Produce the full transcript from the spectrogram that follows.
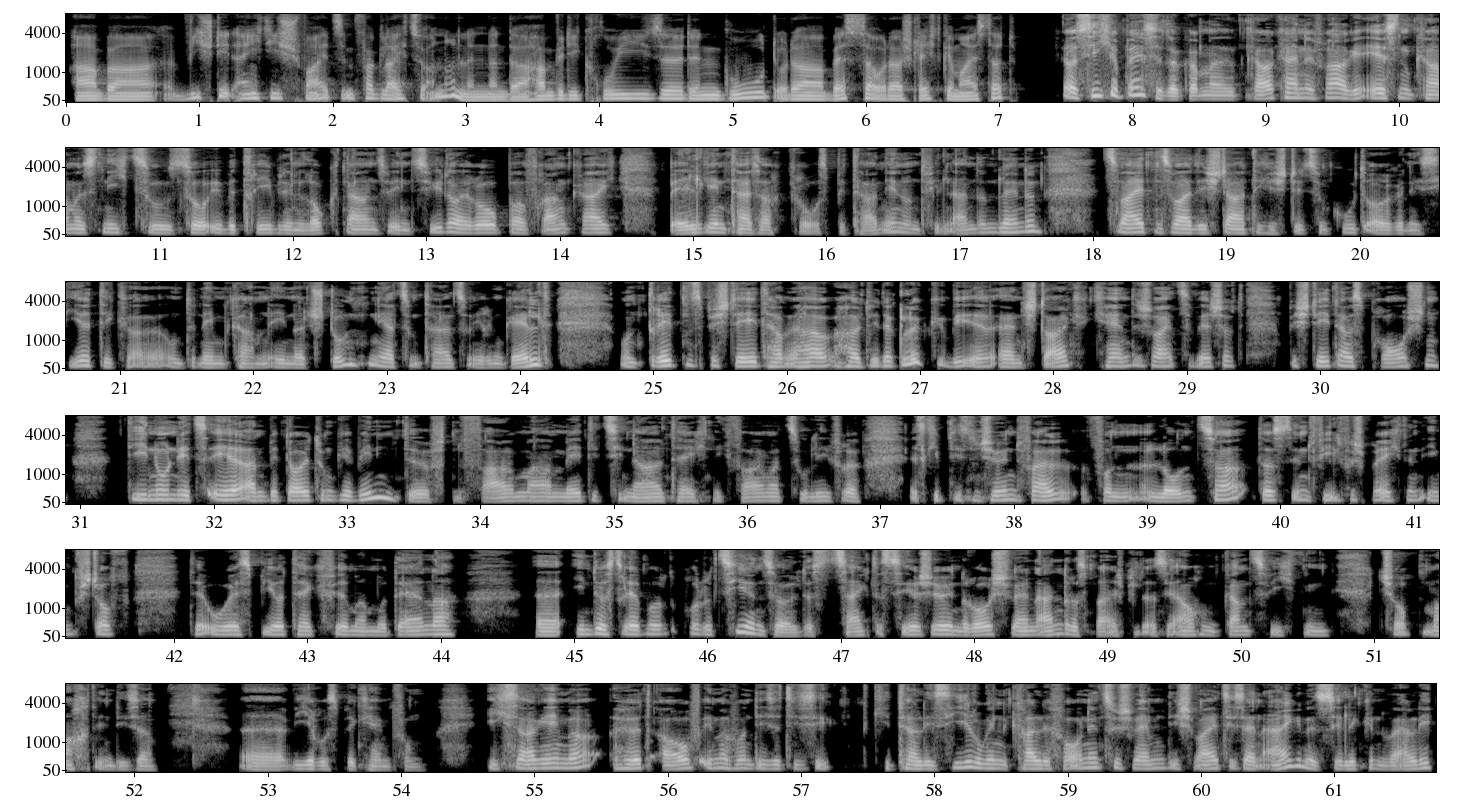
Aber wie steht eigentlich die Schweiz im Vergleich zu anderen Ländern da? Haben wir die Kruise denn gut oder besser oder schlecht gemeistert? Ja, sicher besser, da kann man gar keine Frage. Erstens kam es nicht zu so übertriebenen Lockdowns wie in Südeuropa, Frankreich, Belgien, teils auch Großbritannien und vielen anderen Ländern. Zweitens war die staatliche Stützung gut organisiert. Die Unternehmen kamen innerhalb Stunden ja zum Teil zu ihrem Geld. Und drittens besteht, haben wir halt wieder Glück. Wie ein starker Kern der Schweizer Wirtschaft besteht aus Branchen, die nun jetzt eher an Bedeutung gewinnen dürften. Pharma, Medizinaltechnik, Pharmazulieferer. Es gibt diesen schönen Fall von Lonza, das den vielversprechenden Impfstoff der US-Biotech-Firma Moderna äh, industriell produzieren soll. Das zeigt das sehr schön. Roche wäre ein anderes Beispiel, dass er auch einen ganz wichtigen Job macht in dieser äh, Virusbekämpfung. Ich sage immer, hört auf, immer von dieser Digitalisierung in Kalifornien zu schwemmen. Die Schweiz ist ein eigenes Silicon Valley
